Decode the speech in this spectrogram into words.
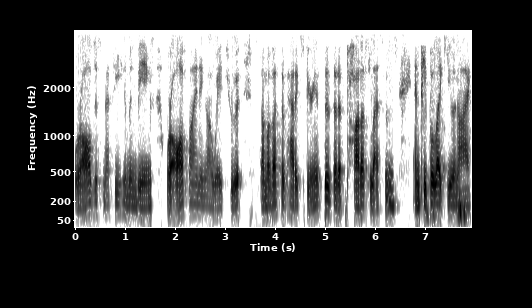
We're all just messy human beings. We're all finding our way through it. Some of us have had experiences that have taught us lessons, and people like you and I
